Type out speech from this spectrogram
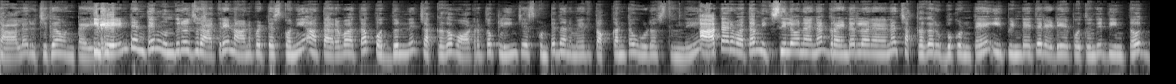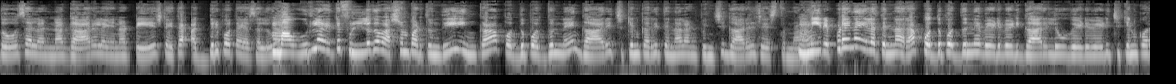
చాలా రుచిగా ఉంటాయి. ఇవేంటంటే ముందు రోజు రాత్రే నానబెట్టేసుకొని ఆ తర్వాత పొద్దున్నే చక్కగా వాటర్తో క్లీన్ చేసుకుంటే దాని మీద తొక్కంతా ఊడొస్తుంది. ఆ తర్వాత మిక్సీలోనైనా గ్రైండర్ లోనైనా చక్కగా రుబ్బుకుంటే ఈ పిండి అయితే రెడీ అయిపోతుంది. దీంతో దోశలన్నా గారెలైనా టేస్ట్ అయితే అద్దరిపోతాయి అసలు. మా ఊర్లో అయితే ఫుల్గా వర్షం పడుతుంది. ఇంకా పొద్దు పొద్దున్నే గారి చికెన్ కర్రీ తినాలనిపించి గారెలు చేస్తున్నా మీరు ఎప్పుడైనా ఇలా తిన్నారా? పొద్దు పొద్దున్నే వేడి వేడి గారెలు వేడి వేడి చికెన్ కూర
